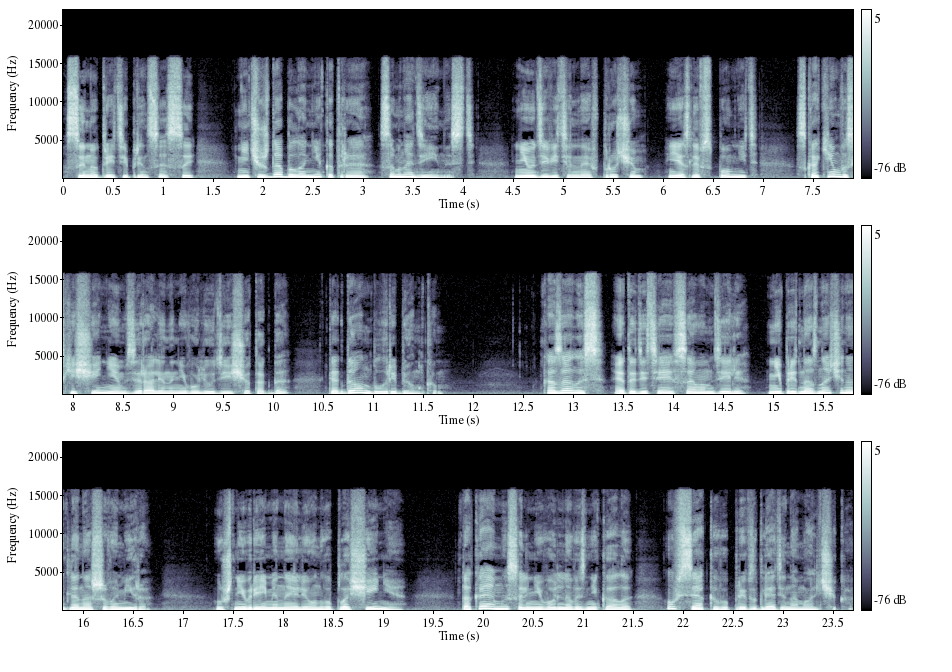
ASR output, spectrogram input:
Сыну третьей принцессы не чужда была некоторая самонадеянность, неудивительная, впрочем, если вспомнить, с каким восхищением взирали на него люди еще тогда, когда он был ребенком. Казалось, это дитя и в самом деле не предназначено для нашего мира. Уж не временное ли он воплощение? Такая мысль невольно возникала у всякого при взгляде на мальчика.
